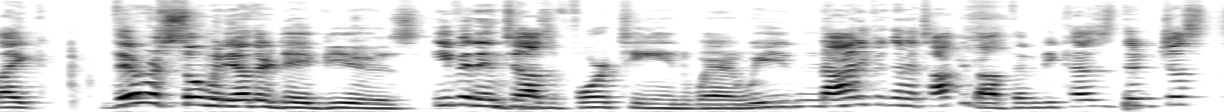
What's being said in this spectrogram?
Like there were so many other debuts, even in 2014, where we're not even going to talk about them because they're just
